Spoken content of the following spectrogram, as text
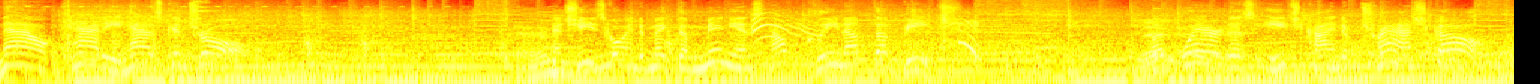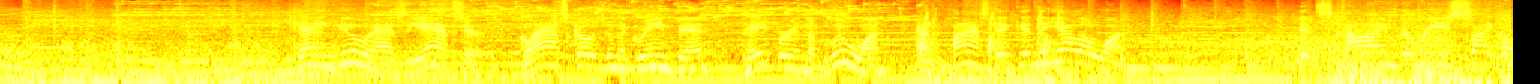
Now Caddy has control. And she's going to make the minions help clean up the beach. But where does each kind of trash go? Kangoo has the answer. Glass goes in the green bin, paper in the blue one, and plastic in the yellow one. It's time to recycle.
